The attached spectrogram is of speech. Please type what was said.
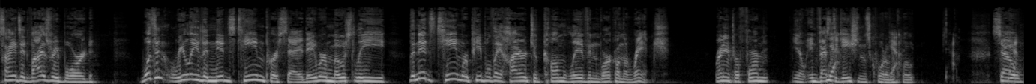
Science Advisory Board wasn't really the NIDS team per se. They were mostly the NIDS team were people they hired to come live and work on the ranch, right, and perform you know investigations, yeah. quote unquote. Yeah. yeah. So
